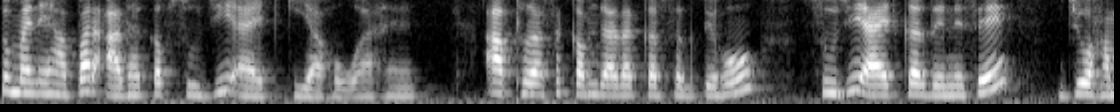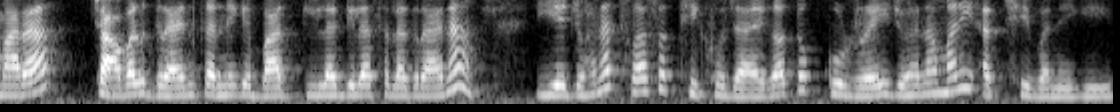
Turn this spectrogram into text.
तो मैंने यहाँ पर आधा कप सूजी ऐड किया हुआ है। आप थोड़ा सा कम ज़्यादा कर सकते हो। सूजी ऐड कर देने से जो हमारा चावल ग्राइंड करने के बाद गीला गीला सा लग रहा है ना, ये जो है ना, थोड़ा सा ठीक हो जाएगा तो कुर्रई जो है ना, हमारी अच्छी बनेगी।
